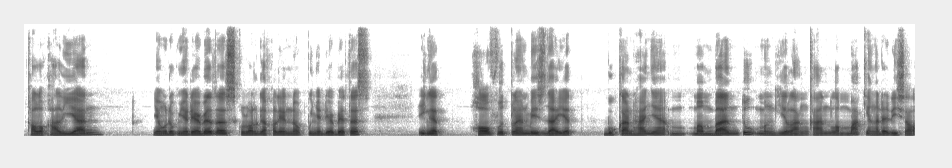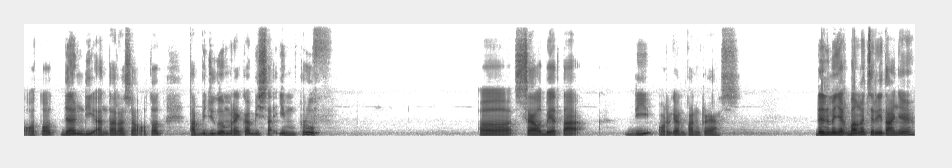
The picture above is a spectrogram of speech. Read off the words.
kalau kalian yang udah punya diabetes, keluarga kalian udah punya diabetes, ingat, whole food plant-based diet bukan hanya membantu menghilangkan lemak yang ada di sel otot dan di antara sel otot, tapi juga mereka bisa improve uh, sel beta di organ pankreas. Dan banyak banget ceritanya.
